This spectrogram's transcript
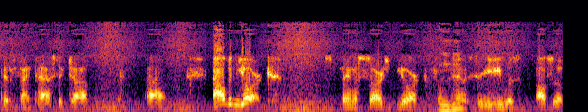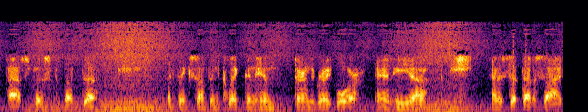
did a fantastic job. Uh, Alvin York, famous Sergeant York from mm-hmm. Tennessee, he was also a pacifist, but uh, I think something clicked in him during the Great War, and he uh, kind of set that aside.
